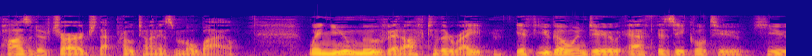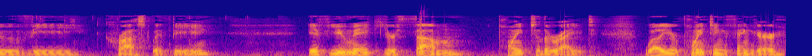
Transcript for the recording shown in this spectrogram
positive charge, that proton is mobile. When you move it off to the right, if you go and do F is equal to QV crossed with B, if you make your thumb point to the right, well, your pointing finger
